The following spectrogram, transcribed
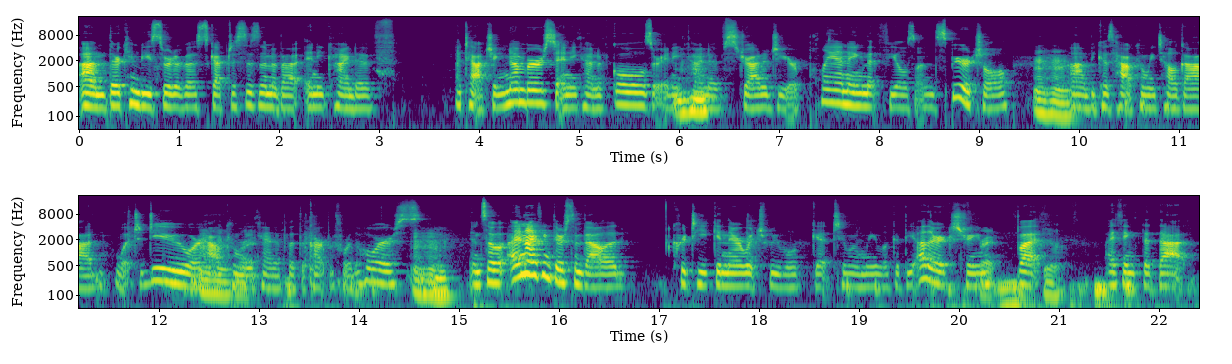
Um, there can be sort of a skepticism about any kind of attaching numbers to any kind of goals or any kind of strategy or planning that feels unspiritual um, because how can we tell god what to do or how can we kind of put the cart before the horse and so and i think there's some valid critique in there which we will get to when we look at the other extreme Right. but i think that that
